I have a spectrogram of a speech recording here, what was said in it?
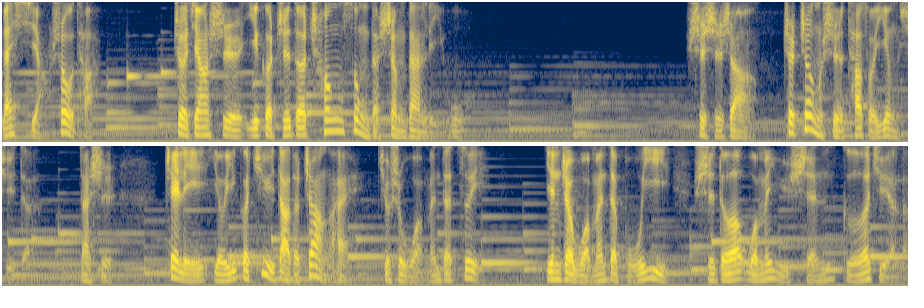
来享受它，这将是一个值得称颂的圣诞礼物。事实上，这正是他所应许的。但是，这里有一个巨大的障碍，就是我们的罪。因着我们的不义，使得我们与神隔绝了。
